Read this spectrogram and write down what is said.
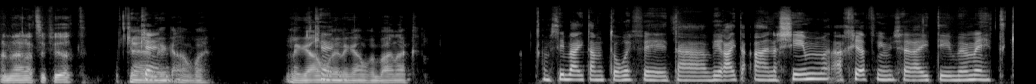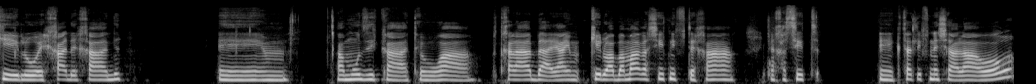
ענה על הציפיות? כן, כן. לגמרי. לגמרי, כן. לגמרי בענק. המסיבה הייתה מטורפת, האווירה הייתה, האנשים הכי יפים שראיתי, באמת, כאילו אחד אחד. אמ, המוזיקה, התאורה, בהתחלה היה בעיה עם, כאילו הבמה הראשית נפתחה יחסית קצת לפני שעלה האור,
